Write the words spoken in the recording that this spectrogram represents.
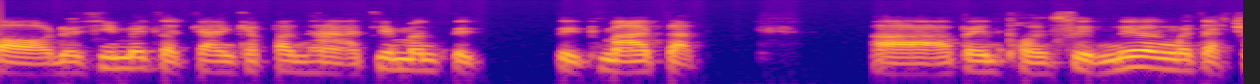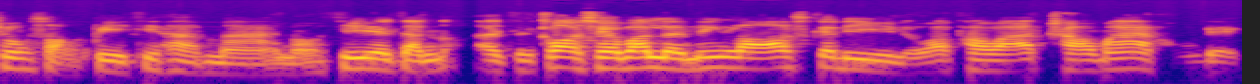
ต่อโดยที่ไม่จัดการกับปัญหาที่มันติดติดมาจากอ่าเป็นผลสืบเนื่องมาจากช่วงสองปีที่ผ่านมาเนาะที่อาจารย์อาจารย์ก็ใช้ว่า learning loss ก็ดี หรือว่าภาวะ trauma ของเด็ก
